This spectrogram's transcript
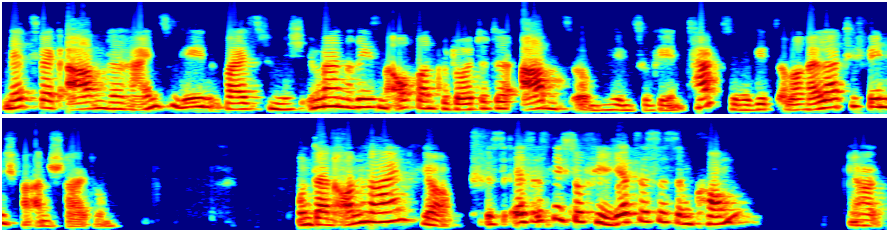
Netzwerkabende reinzugehen, weil es für mich immer einen Riesenaufwand bedeutete, abends irgendwo hinzugehen. Tagsüber gibt es aber relativ wenig Veranstaltungen. Und dann online, ja, es, es, ist nicht so viel. Jetzt ist es im Kommen. Ja,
